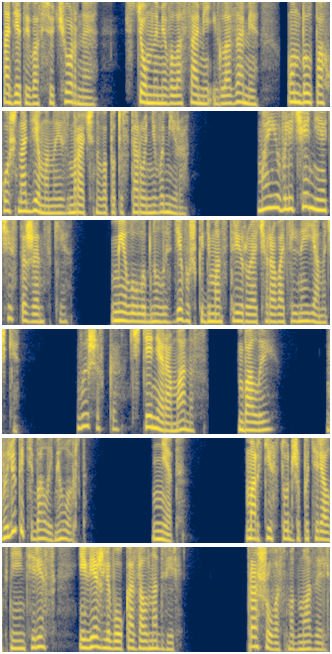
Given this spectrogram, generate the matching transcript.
Одетый во все черное, с темными волосами и глазами, он был похож на демона из мрачного потустороннего мира. «Мои увлечения чисто женские», — мило улыбнулась девушка, демонстрируя очаровательные ямочки. «Вышивка, чтение романов, балы. Вы любите балы, милорд?» «Нет». Маркиз тут же потерял к ней интерес и вежливо указал на дверь. «Прошу вас, мадемуазель,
